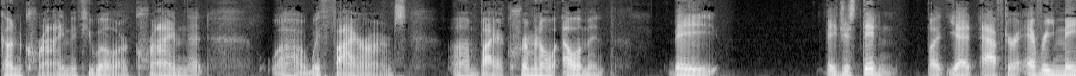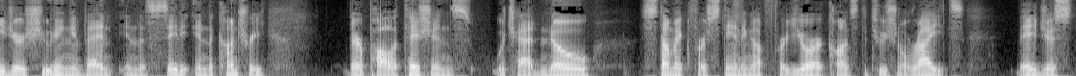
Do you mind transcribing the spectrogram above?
gun crime, if you will, or crime that uh, with firearms um, by a criminal element. They they just didn't but yet after every major shooting event in the city in the country, their politicians, which had no stomach for standing up for your constitutional rights, they just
